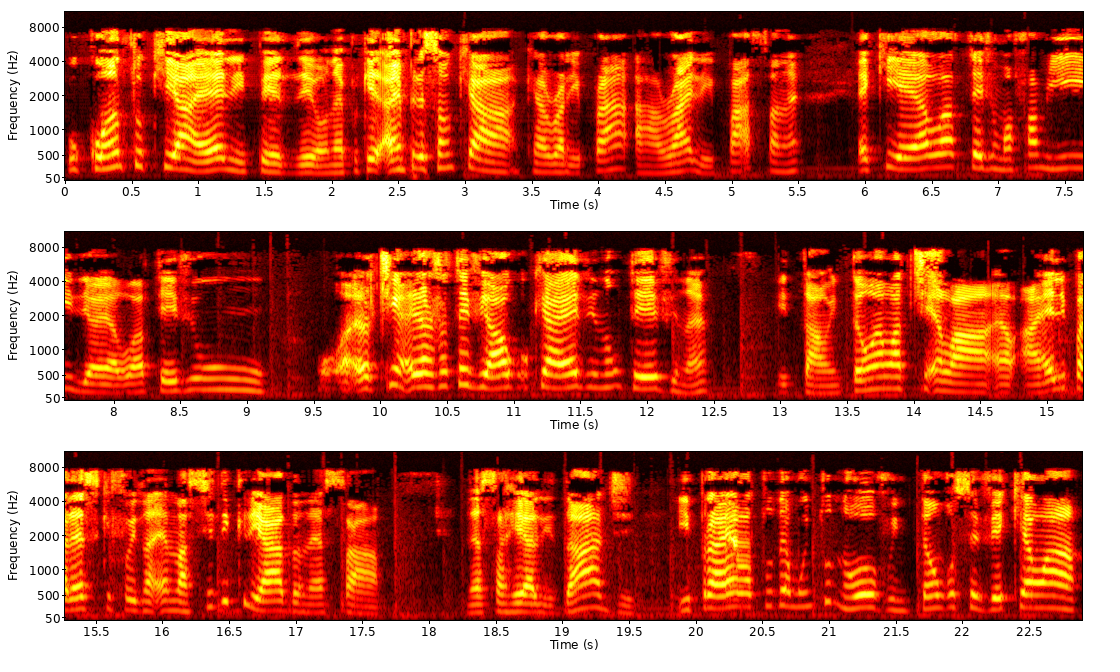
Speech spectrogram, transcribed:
o quanto que a Ellie perdeu, né? Porque a impressão que a, que a, Riley, a Riley passa, né? é que ela teve uma família, ela teve um. Ela, tinha, ela já teve algo que a Ellie não teve, né? E tal. Então ela, ela a Ellie parece que foi é nascida e criada nessa, nessa realidade e para ela tudo é muito novo. Então você vê que ela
